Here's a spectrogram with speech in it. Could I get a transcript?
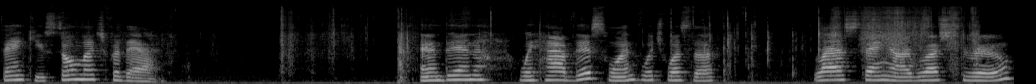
Thank you so much for that. And then we have this one, which was the last thing I rushed through.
